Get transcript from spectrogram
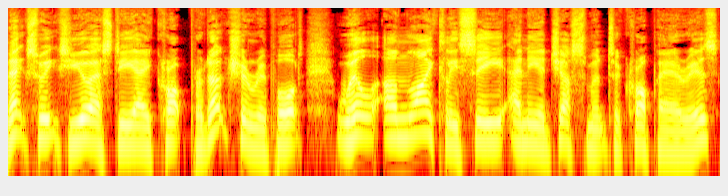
Next week's USDA crop production report will unlikely see any adjustment to crop areas,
